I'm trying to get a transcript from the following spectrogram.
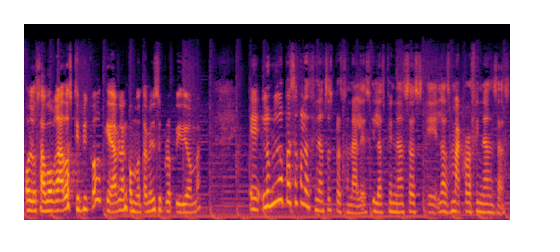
O los abogados típicos que hablan como también su propio idioma. Eh, lo mismo pasa con las finanzas personales y las finanzas, las macrofinanzas.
